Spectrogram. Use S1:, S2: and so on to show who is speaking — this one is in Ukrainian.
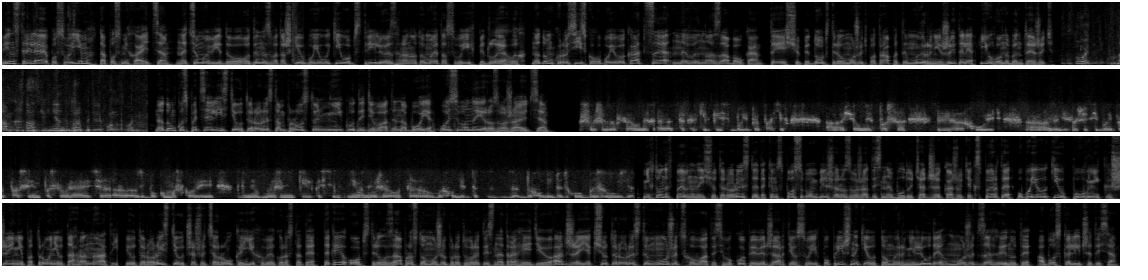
S1: Він стріляє по своїм та посміхається. На цьому відео один із ватажків бойовиків обстрілює з гранатомета своїх підлеглих. На думку російського бойовика, це невинна забавка. Те, що під обстріл можуть потрапити мирні жителі, його не бентежить.
S2: Стойте, там гражданских нет, которые по телефону звонят?
S1: На думку спеціалістів, терористам просто нікуди дівати набої. Ось вони і розважаються.
S3: Швидше за все, у них е, така кількість боєприпасів, а, що вони їх просто не рахують. Звісно, що ці боєприпаси їм поставляються з боку Московії в необмеженій кількості, і вони вже от е, виходять до доходять до такого безглуздя.
S1: Ніхто не впевнений, що терористи таким способом більше розважатись не будуть, адже кажуть експерти, у бойовиків повні кишені патронів та гранат, і у терористів чешуться руки їх використати. Такий обстріл запросто може перетворитись на трагедію. Адже якщо терористи можуть сховатись в окопі від жартів своїх поплічників, то мирні люди можуть або скалічитися.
